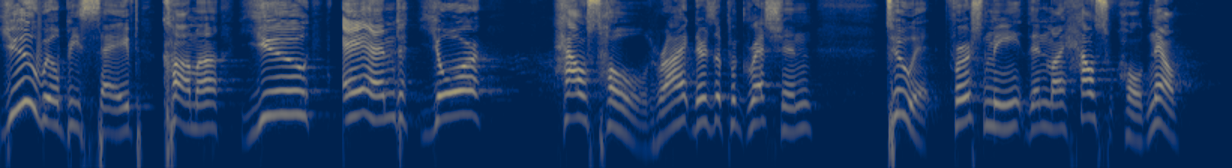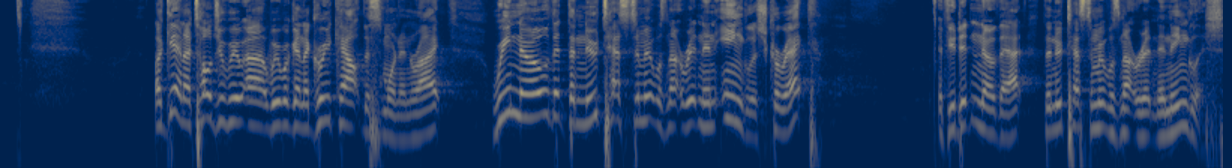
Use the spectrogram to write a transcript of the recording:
you will be saved, comma, you and your household, right? There's a progression to it. First me, then my household. Now, again, I told you we, uh, we were going to Greek out this morning, right? We know that the New Testament was not written in English, correct? If you didn't know that, the New Testament was not written in English.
